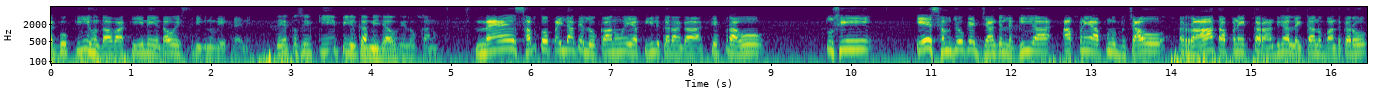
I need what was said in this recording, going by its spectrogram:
ਅੱਗੋਂ ਕੀ ਹੁੰਦਾ ਵਾ ਕੀ ਨਹੀਂ ਹੁੰਦਾ ਉਹ ਇਸ ਤਰੀਕ ਨੂੰ ਵੇਖ ਰਹੇ ਨੇ। ਤੇ ਤੁਸੀਂ ਕੀ ਅਪੀਲ ਕਰਨੀ ਚਾਹੋਗੇ ਲੋਕਾਂ ਨੂੰ? ਮੈਂ ਸਭ ਤੋਂ ਪਹਿਲਾਂ ਤੇ ਲੋਕਾਂ ਨੂੰ ਇਹ ਅਪੀਲ ਕਰਾਂਗਾ ਕਿ ਭਰਾਓ ਤੁਸੀਂ ਇਹ ਸਮਝੋ ਕਿ ਜੰਗ ਲੱਗੀ ਆ, ਆਪਣੇ ਆਪ ਨੂੰ ਬਚਾਓ, ਰਾਤ ਆਪਣੇ ਘਰਾਂ ਦੀਆਂ ਲਾਈਟਾਂ ਨੂੰ ਬੰਦ ਕਰੋ।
